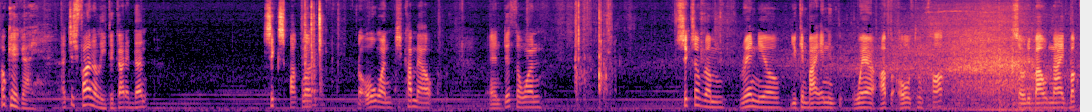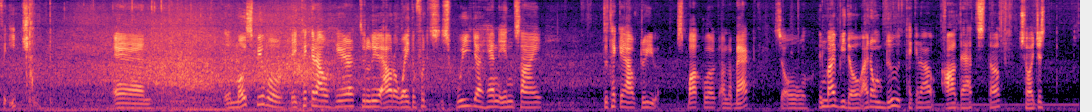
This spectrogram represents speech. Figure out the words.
Okay guys, I just finally got it done. Six spark plug. The old one just come out. And this the one. Six of them brand new. You can buy anywhere up Auto Park. So about nine bucks for each. And most people they take it out here to leave out a way to put squeeze your hand inside to take it out to spark plug on the back so in my video I don't do take it out all that stuff. So I just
